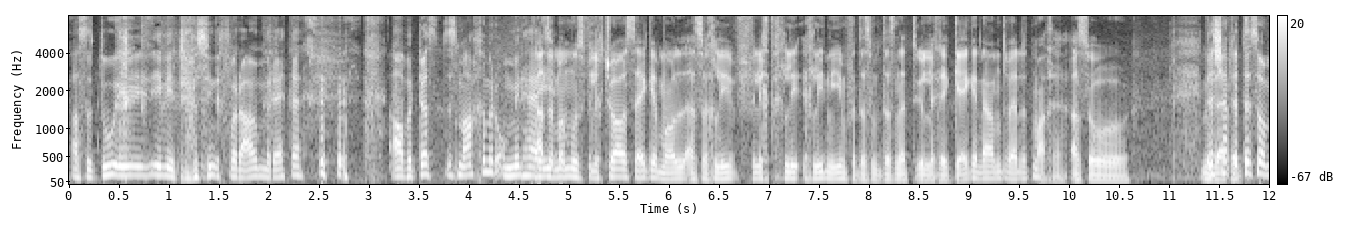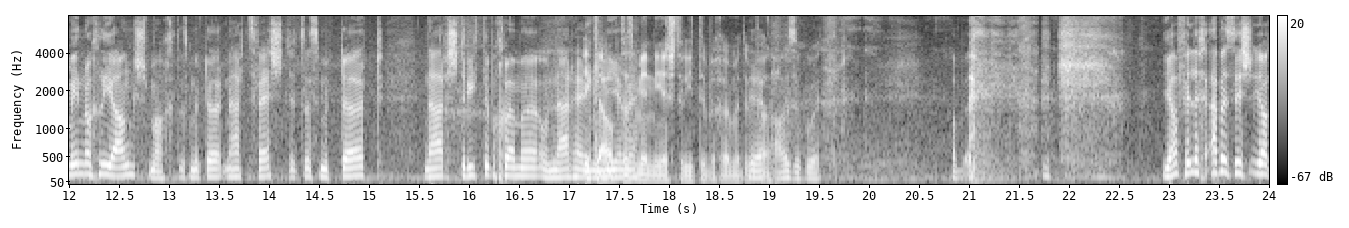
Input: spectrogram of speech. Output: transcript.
Also du, ich, ich werde wahrscheinlich vor allem reden. Aber das, das machen wir und wir haben... Also man muss vielleicht schon auch sagen, mal, also vielleicht eine kleine- Info, dass wir das natürlich gegeneinander werden machen. Also das ist eben das, was mir noch ein bisschen Angst macht, dass wir dort nachher zu fest, dass wir dort nachher Streit bekommen und nachher haben ich glaube, dass wir nie Streit bekommen. Ja, Fall. also gut. Aber ja, vielleicht, eben, es ist, ja,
